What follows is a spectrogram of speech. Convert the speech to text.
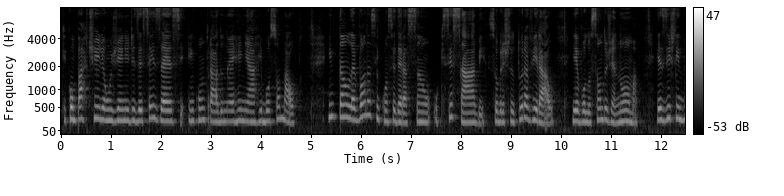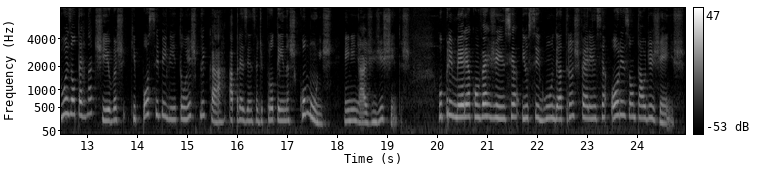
que compartilham o gene 16S encontrado no RNA ribossomal então, levando-se em consideração o que se sabe sobre a estrutura viral e evolução do genoma, existem duas alternativas que possibilitam explicar a presença de proteínas comuns em linhagens distintas. O primeiro é a convergência e o segundo é a transferência horizontal de genes.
